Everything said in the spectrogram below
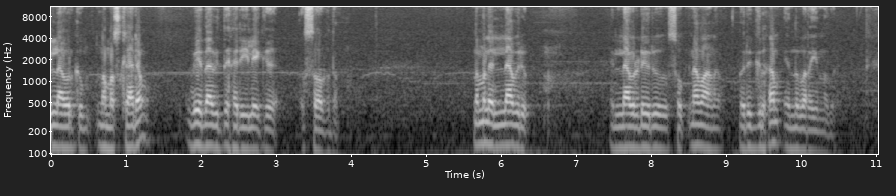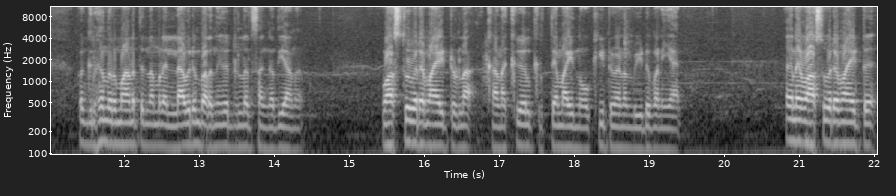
എല്ലാവർക്കും നമസ്കാരം. വേദാവിത്ത് ഹരിയിലേക്ക് സ്വാഗതം. നമ്മളെല്ലാവരും എല്ലാവരുടെയും ഒരു സ്വപ്നമാണ് ഒരു ഗൃഹം എന്ന് പറയുന്നത്. അപ്പം ഗൃഹനിർമ്മാണത്തിൽ നമ്മളെല്ലാവരും പറഞ്ഞു കേട്ടിട്ടുള്ള ഒരു സംഗതിയാണ്. വാസ്തുപരമായിട്ടുള്ള കണക്കുകൾ കൃത്യമായി നോക്കിയിട്ട് വേണം വീട് പണിയാൻ. അങ്ങനെ വാസ്തുപരമായിട്ട്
